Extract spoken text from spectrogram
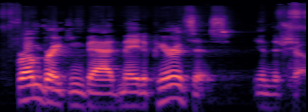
from Breaking Bad made appearances in the show.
